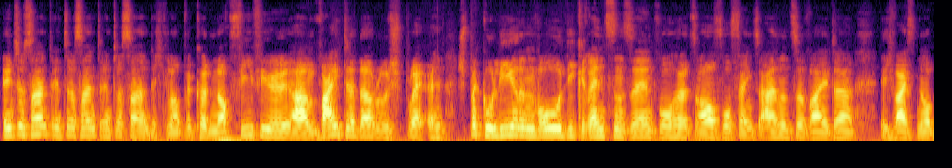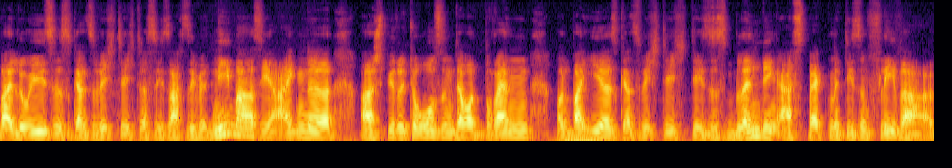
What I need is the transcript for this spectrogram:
Interessant, interessant, interessant. Ich glaube, wir können noch viel, viel ähm, weiter darüber spe äh, spekulieren, wo die Grenzen sind, wo hört es auf, wo fängt es an und so weiter. Ich weiß nur, bei Louise ist es ganz wichtig, dass sie sagt, sie wird niemals ihre eigene äh, Spirituosen dort brennen. Und bei ihr ist ganz wichtig dieses Blending-Aspekt mit diesen Flavor,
